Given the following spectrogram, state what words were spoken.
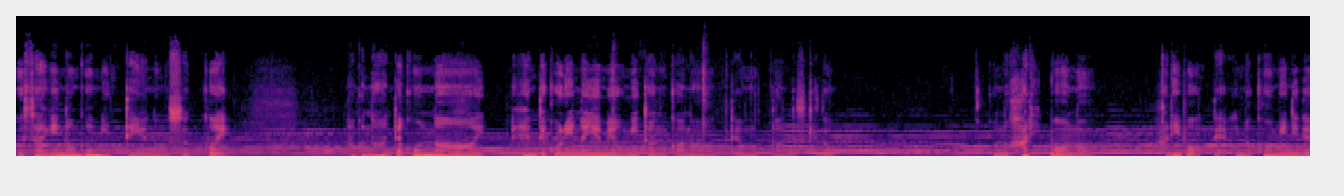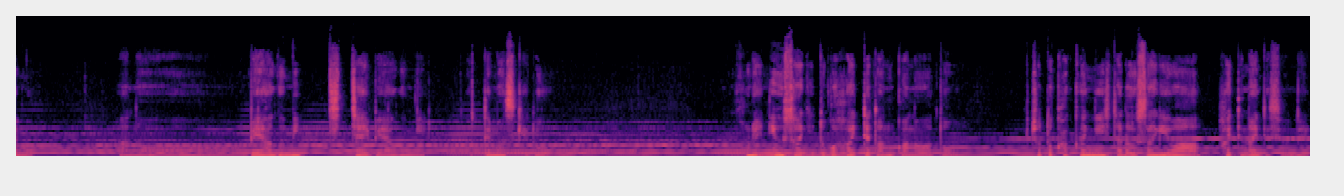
うさぎのグミっていうのもすっごいなんかなんでこんなへんてこりんな夢を見たのかなって思ったんですけどこのハリボーのハリボーって今コンビニでもあのー、ベアグミちっちゃいベアグミ売ってますけどこれにウサギとか入ってたのかなとちょっと確認したらウサギは入ってないんですよね。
